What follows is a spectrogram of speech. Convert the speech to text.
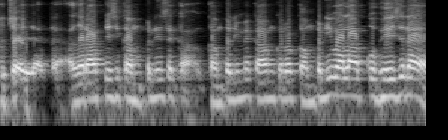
तो चल जाता है। अगर आप किसी कंपनी से कंपनी में काम करो कंपनी वाला आपको भेज रहा हाँ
